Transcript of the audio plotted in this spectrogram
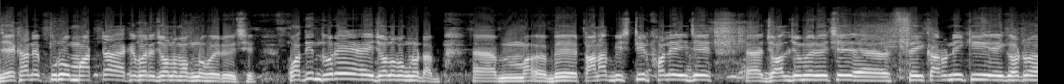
যে এখানে পুরো মাঠটা একেবারে জলমগ্ন হয়ে রয়েছে। কদিন ধরে এই জলমগ্নটা টানা বৃষ্টির ফলে এই যে জল জমে রয়েছে সেই কারণেই কি এই ঘটনা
